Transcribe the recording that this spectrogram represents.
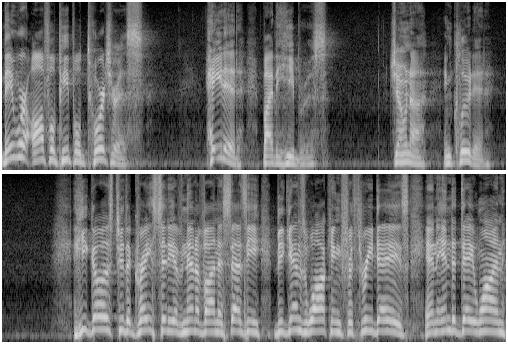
They were awful people, torturous, hated by the Hebrews, Jonah included. He goes to the great city of Nineveh and it says he begins walking for three days. And into day one,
